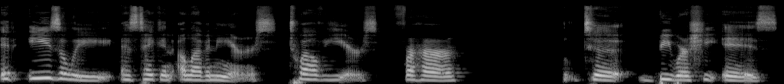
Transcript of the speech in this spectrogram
it easily has taken 11 years, 12 years for her to be where she is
